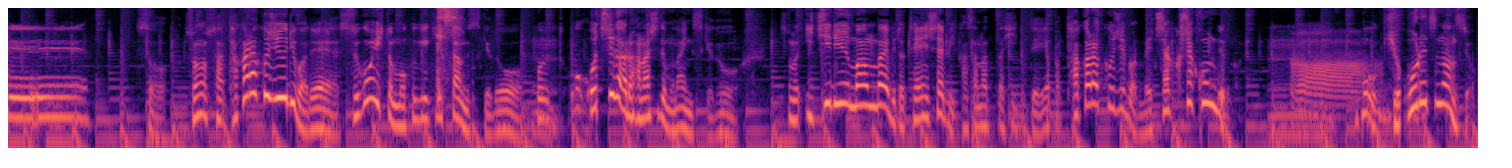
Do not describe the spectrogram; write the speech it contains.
へえ。そう。そのさ、宝くじ売り場ですごい人目撃したんですけど、これうんおオチがある話でもないんですけど、その一流万倍日と転写日重なった日って、やっぱ宝くじ売り場めちゃくちゃ混んでるのん。もう行列なんですよ。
